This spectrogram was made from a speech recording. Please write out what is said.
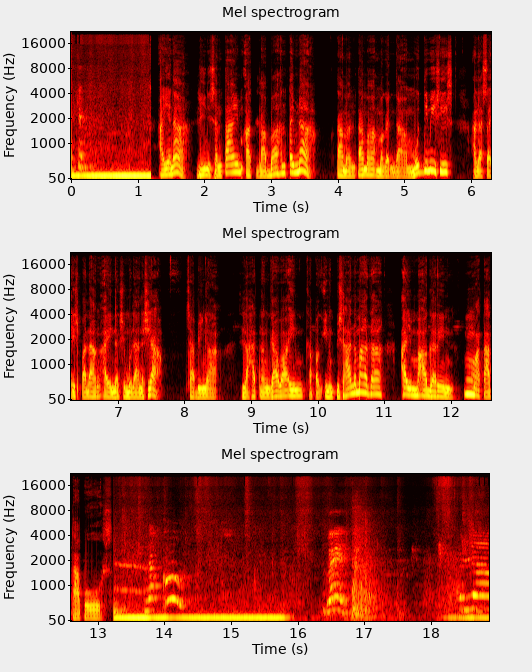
Ayan na, linisan time at labahan time na. Tama-tama, maganda ang mood ni Mrs. Alas 6 pa lang ay nagsimula na siya. Sabi nga, lahat ng gawain kapag inumpisahan na maga ay maaga rin matatapos. Naku! Gwen! Hello!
